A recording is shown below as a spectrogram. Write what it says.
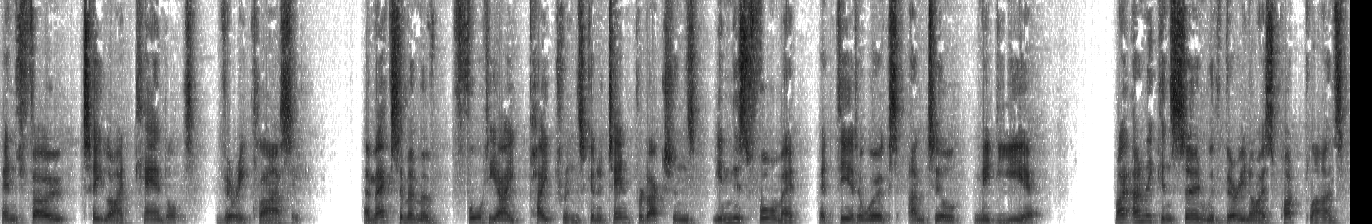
and faux tea light candles, very classy. A maximum of 48 patrons can attend productions in this format at TheatreWorks until mid year. My only concern with very nice pot plants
